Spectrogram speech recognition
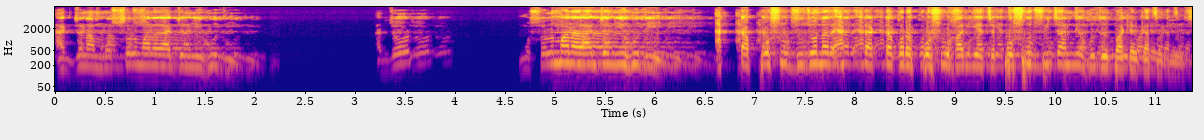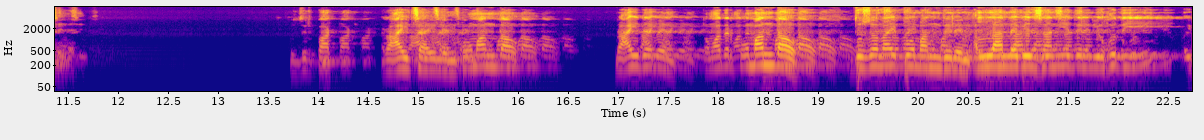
একজনা মুসলমানের একজন ইহুদি। একজন মুসলমান আর একজন ইহুদি। একটা পশু দুজনের একটা একটা করে পশু হারিয়েছে, পশুর বিচার নিয়ে হুজুর পাকের কাছে গিয়েছে। হুজুর পাক রায় চাইলেন, প্রমাণ দাও। রায় দেবেন, তোমাদের প্রমাণ দাও। দুজনাই প্রমাণ দিলেন। আল্লাহ নবী জানিয়ে দিলেন, ইহুদি, ওই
